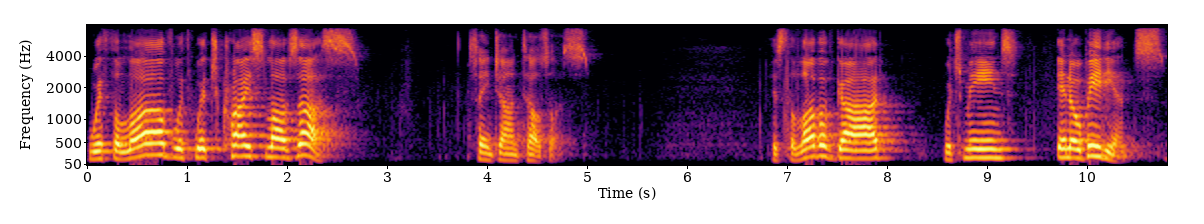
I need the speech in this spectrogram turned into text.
with the love with which Christ loves us, St. John tells us. It's the love of God, which means in obedience.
